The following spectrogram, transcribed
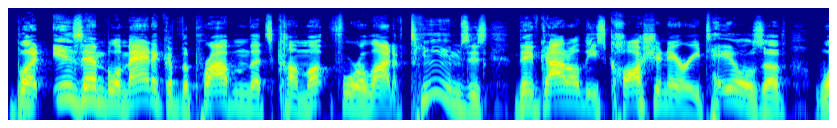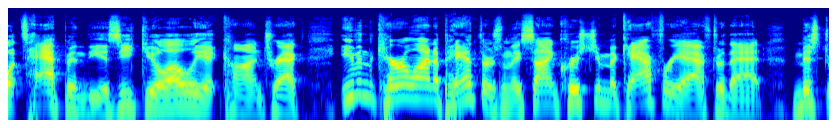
But is emblematic of the problem that's come up for a lot of teams. Is they've got all these cautionary tales of what's happened. The Ezekiel Elliott contract, even the Carolina Panthers when they signed Christian McCaffrey after that missed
